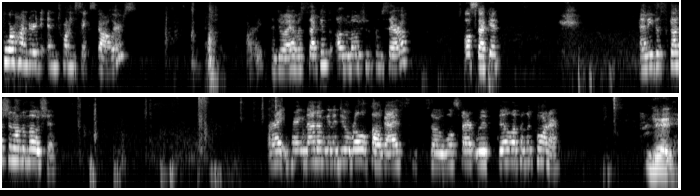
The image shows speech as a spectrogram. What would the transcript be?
four hundred and twenty-six dollars. All right, and do I have a second on the motion from Sarah? I'll second. Any discussion on the motion? All right, hearing none, I'm gonna do a roll call, guys. So we'll start with Bill up in the corner. Yay.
